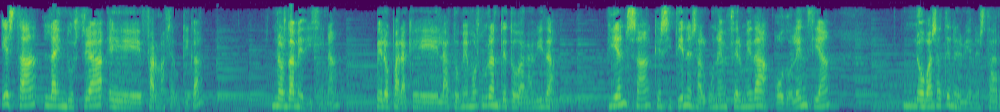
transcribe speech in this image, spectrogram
está la industria eh, farmacéutica. Nos da medicina, pero para que la tomemos durante toda la vida. Piensa que si tienes alguna enfermedad o dolencia, no vas a tener bienestar.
